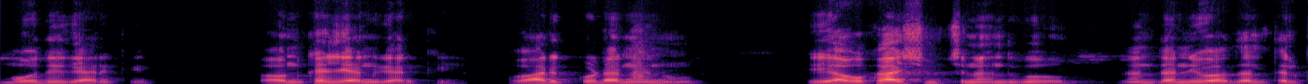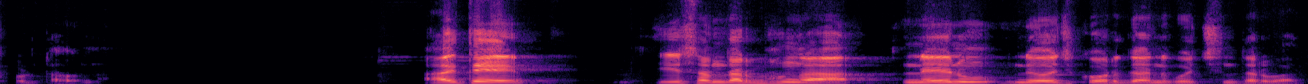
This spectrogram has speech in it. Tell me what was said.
మోదీ గారికి పవన్ కళ్యాణ్ గారికి వారికి కూడా నేను ఈ అవకాశం ఇచ్చినందుకు నేను ధన్యవాదాలు తెలుపుకుంటా ఉన్నా. అయితే ఈ సందర్భంగా నేను నియోజకవర్గానికి వచ్చిన తర్వాత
